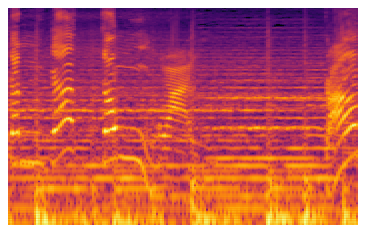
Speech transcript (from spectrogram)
canh gác trong ngoài. Cấm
